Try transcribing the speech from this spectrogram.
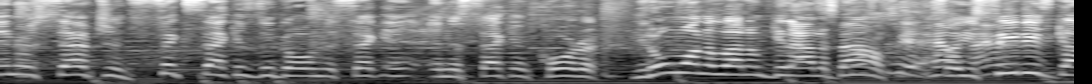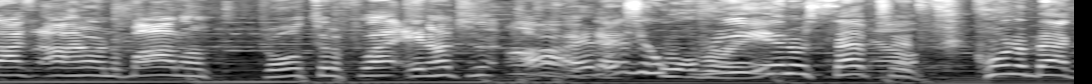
interception, six seconds to go in the second in the second quarter. You don't want to let them get out of bounds. to be a Hail So you Mary. see these guys out here on the bottom, throw it to the flat. Aidan Hutchinson. Oh, All right, there's your Wolverine. Three interceptions. Cornerback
